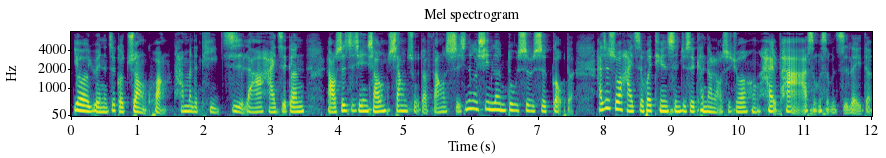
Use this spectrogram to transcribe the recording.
幼儿园的这个状况，他们的体质，然后孩子跟老师之间相相处的方式，那个信任度是不是够的？还是说孩子会天生就是看到老师就会很害怕啊，什么什么之类的？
